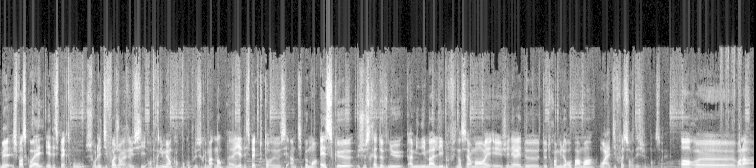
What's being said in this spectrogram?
Mais je pense que ouais, il y a des spectres où sur les 10 fois j'aurais réussi entre guillemets encore beaucoup plus que maintenant. Euh, Il y a des spectres où t'aurais réussi un petit peu moins. Est-ce que je serais devenu à minima libre financièrement et, et générer 2 2 3 000 euros par mois Ouais, 10 fois sur 10 je pense. Ouais. Or euh, voilà,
